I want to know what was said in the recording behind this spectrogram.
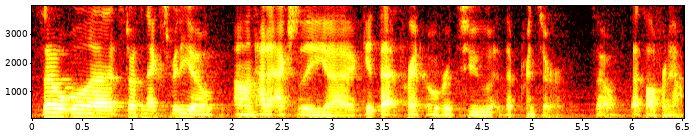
So we'll uh, start the next video on how to actually uh, get that print over to the printer. So that's all for now.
